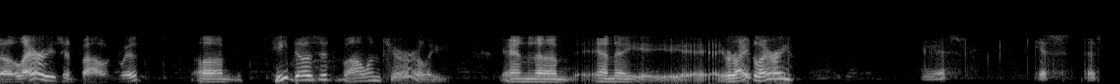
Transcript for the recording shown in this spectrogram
uh, Larry's involved with. Um, he does it voluntarily, and um, and uh, right, Larry. Yes, yes, that's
